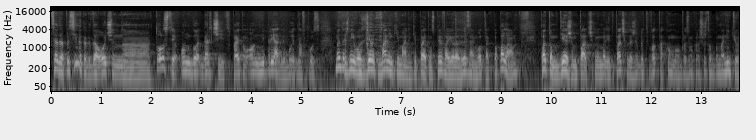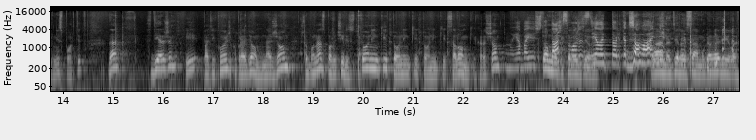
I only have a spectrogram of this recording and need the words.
цедр апельсина, когда очень а, толстый, он го- горчит, поэтому он неприятный будет на вкус. Мы должны его сделать маленький-маленький, поэтому сперва ее разрезаем вот так пополам, потом держим пальчиком, смотрите, пальчик должен быть вот таким образом, хорошо, чтобы маникюр не испортить, да? Держим и потихонечку пройдем ножом, чтобы у нас получились тоненькие, тоненькие, тоненькие соломки, хорошо? Ну, я боюсь, Кто что так сможет сделать? сделать только Джованни. Ладно, делаю сам, уговорила.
